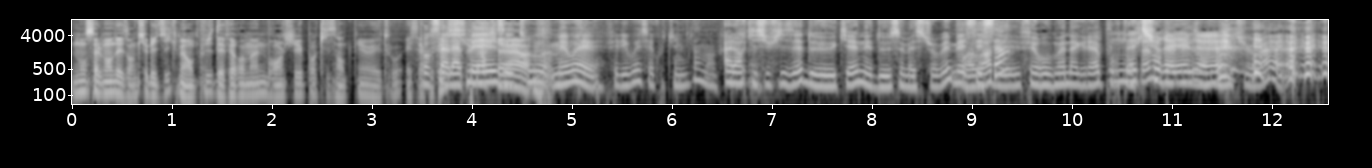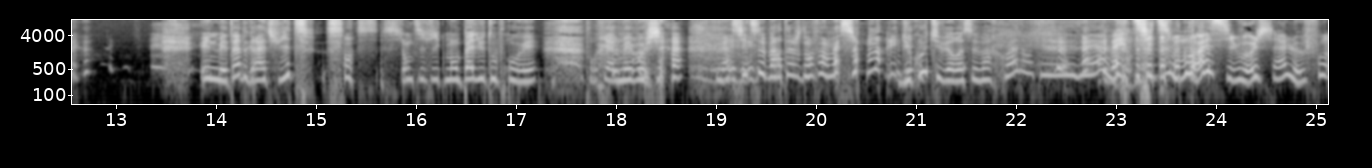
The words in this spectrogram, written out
non seulement des anxiolytiques, mais en plus des phéromones branchés pour qu'il se sente mieux et tout. Et ça pour que ça super l'apaise et cher. tout. Mais ouais, ça coûte une blinde. en fait. Alors qu'il suffisait de ken et de se masturber Mais pour c'est avoir ça. des phéromones agréables pour ton chat dans ta Naturel, maison. euh. donc, tu vois. Une méthode gratuite, scientifiquement pas du tout prouvée, pour calmer vos chats. Merci de ce partage d'informations, Marie. Du coup, tu veux recevoir quoi dans tes DM Bah, dites-moi si vos chats le font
